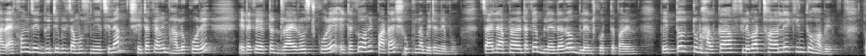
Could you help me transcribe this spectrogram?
আর এখন যে দুই টেবিল চামচ নিয়েছিলাম সেটাকে আমি ভালো করে এটাকে একটা ড্রাই রোস্ট করে এটাকেও আমি পাটায় শুকনো বেটে নেব। চাইলে আপনারা এটাকে ব্লেন্ডারেও ব্লেন্ড করতে পারেন। তো একটু একটু হালকা ফ্লেভার ছড়ালেই কিন্তু হবে। তো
